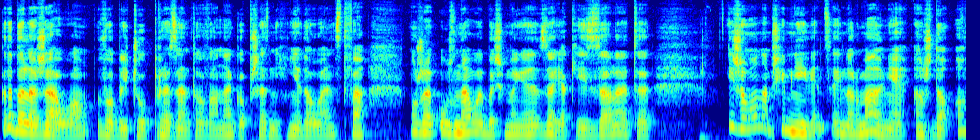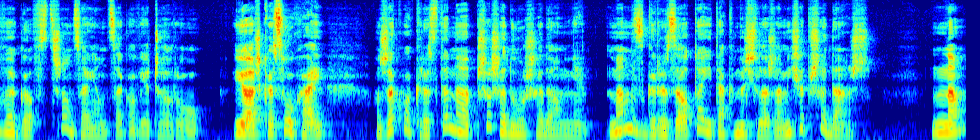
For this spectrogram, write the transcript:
Gdyby leżało w obliczu prezentowanego przez nich niedołęstwa, może uznałybyśmy je za jakieś zalety i żyło nam się mniej więcej normalnie, aż do owego wstrząsającego wieczoru. Joaśka, słuchaj, rzekła Krystyna, przyszedłszy do mnie. Mam zgryzotę i tak myślę, że mi się przydasz. No,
